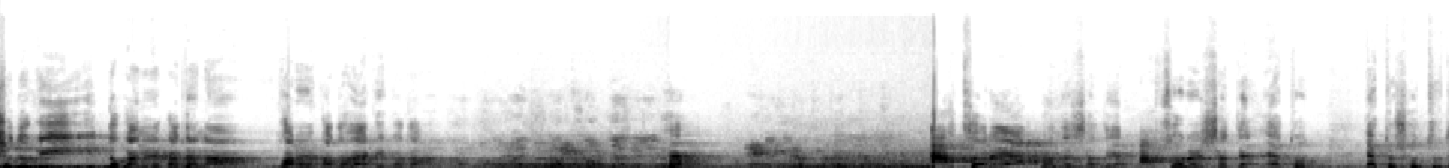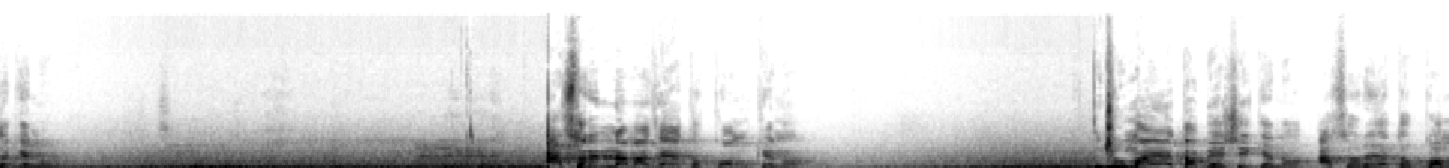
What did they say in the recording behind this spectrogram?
শুধু কি দোকানের কথা না, ঘরের কথাও একই কথা? হ্যাঁ? আসরে আপনাদের সাথে, আসরের সাথে এত এত শত্রুতা কেন আসরের নামাজে এত কম কেন? জুমায় এত বেশি কেন? আসরে এত কম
